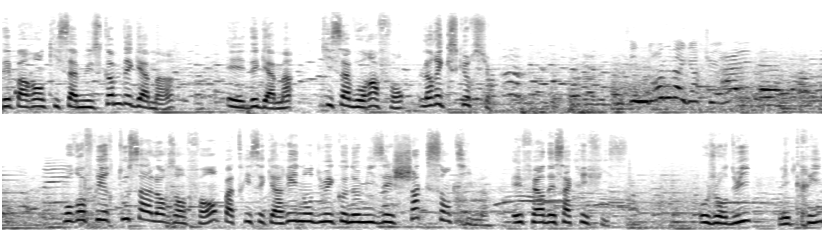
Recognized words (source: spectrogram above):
Des parents qui s'amusent comme des gamins et des gamins qui savourent à fond leur excursion. C'est une grande vague, Arthur. Pour offrir tout ça à leurs enfants, Patrice et Karine ont dû économiser chaque centime et faire des sacrifices. Aujourd'hui, les cris,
